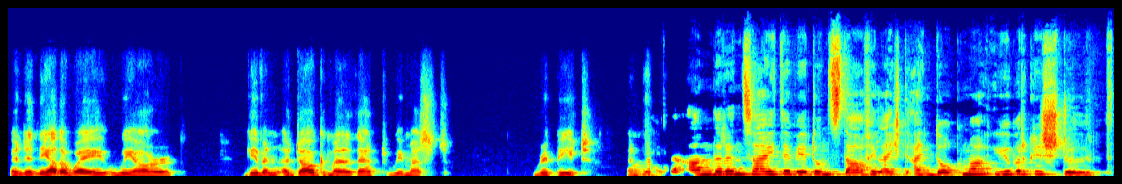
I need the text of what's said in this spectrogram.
And in the other way, we are given a dogma that we must repeat and Und auf der anderen Seite wird uns da vielleicht ein Dogma übergestülpt,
